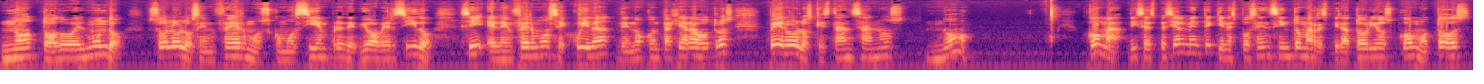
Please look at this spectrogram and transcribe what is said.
no todo el mundo, solo los enfermos, como siempre debió haber sido. Sí, el enfermo se cuida de no contagiar a otros, pero los que están sanos, no. Coma, dice especialmente quienes poseen síntomas respiratorios como tos,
